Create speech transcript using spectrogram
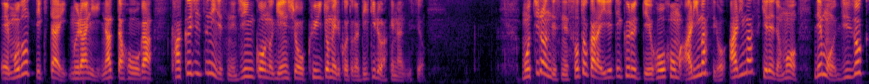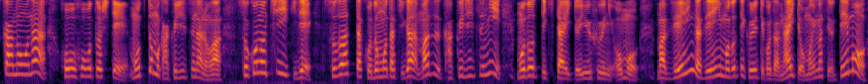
えー、戻ってきたい村になった方が確実にですね、人口の減少を食い止めることができるわけなんですよ。もちろんですね、外から入れてくるっていう方法もありますよ。ありますけれども、でも持続可能な方法として、最も確実なのは、そこの地域で育った子供たちが、まず確実に戻ってきたいというふうに思う。まあ、全員が全員戻ってくるってことはないと思いますよ。でも、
